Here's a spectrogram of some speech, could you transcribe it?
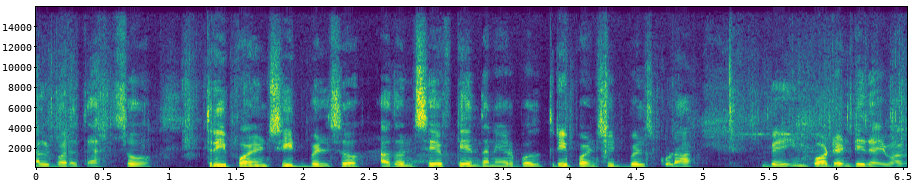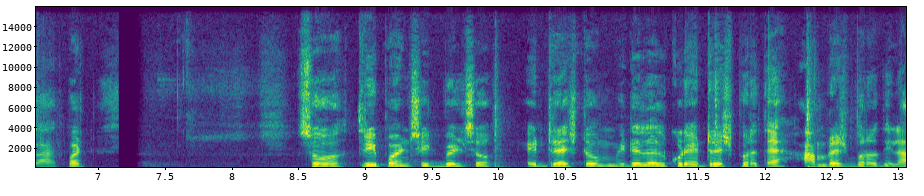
ಅಲ್ಲಿ ಬರುತ್ತೆ. So three point seat belts ಅದೊಂದು ಸೇಫ್ಟಿ ಅಂತಲೇ ಹೇಳ್ಬೋದು. ತ್ರೀ ಪಾಯಿಂಟ್ ಸೀಟ್ ಬೆಲ್ಟ್ಸ್ ಕೂಡ ಬೆ ಇಂಪಾರ್ಟೆಂಟ್ ಇದೆ ಇವಾಗ. But so three point seat belts headrest ಮಿಡಲಲ್ಲಿ ಕೂಡ ಹೆಡ್ರೆಸ್ಟ್ ಬರುತ್ತೆ. ಆಮ್ರೆಸ್ಟ್ ಬರೋದಿಲ್ಲ.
